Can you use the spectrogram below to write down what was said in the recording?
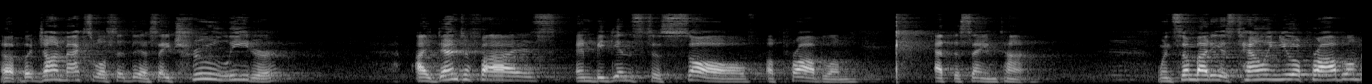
uh, but John Maxwell said this a true leader identifies and begins to solve a problem at the same time. When somebody is telling you a problem,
